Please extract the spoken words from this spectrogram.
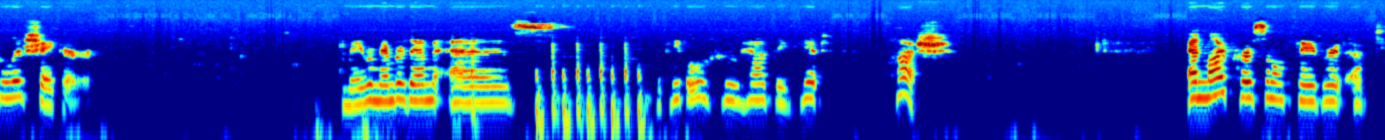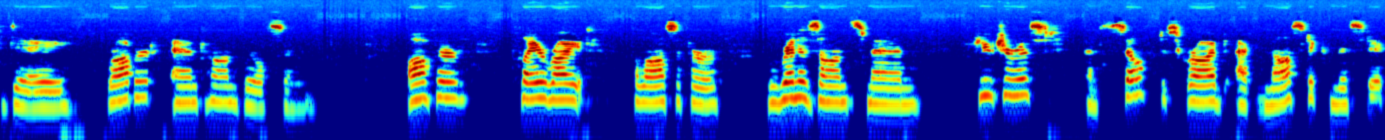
Kula Shaker. You may remember them as the people who had the hit Hush. And my personal favorite of today, Robert Anton Wilson, author, playwright, philosopher, Renaissance man, futurist, and self-described agnostic mystic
